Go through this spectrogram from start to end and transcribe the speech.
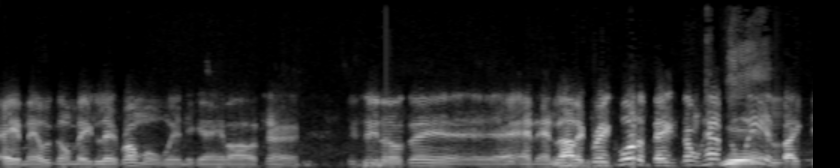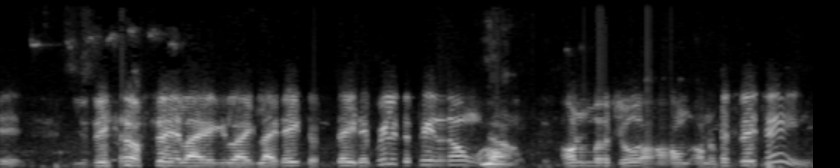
Hey man, we're gonna make let Romo win the game all the time. You see what I'm saying? And, and a lot of great quarterbacks don't have to Yeah. win like that. You see what I'm saying? Like like like they they, they really depend on No. on, on the majority on, on the rest of their team.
